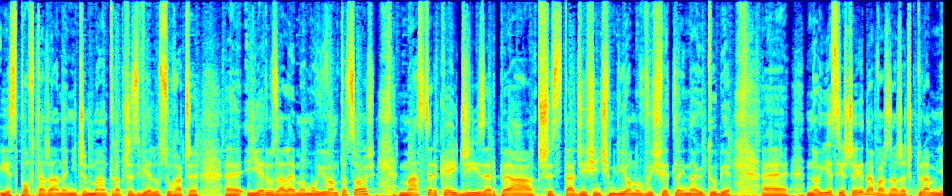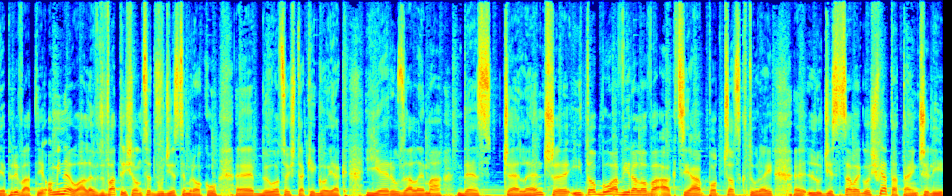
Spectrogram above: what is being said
jest powtarzany niczym mantra przez wielu słuchaczy. E, Jeruzalema, mówi wam to coś? Master KG z RPA, 310 milionów wyświetleń na YouTubie. E, no i jest jeszcze jedna ważna rzecz, która mnie prywatnie ominęła, ale w 2020 roku e, było coś takiego jak Jeruzalema Dance Challenge i to była wiralowa akcja, podczas której ludzie z całego świata tańczyli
